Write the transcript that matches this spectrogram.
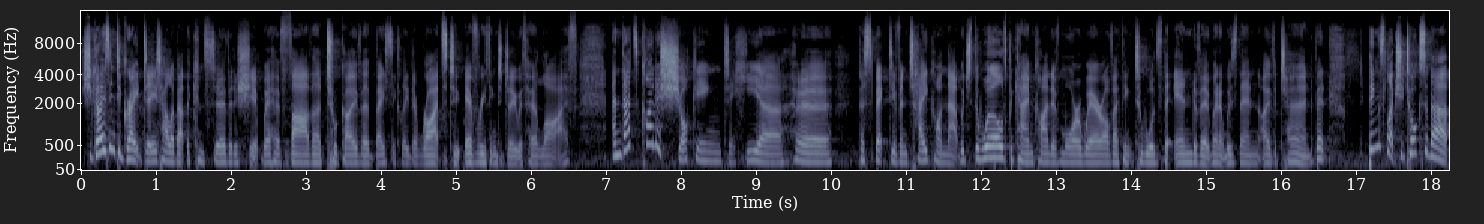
she goes into great detail about the conservatorship where her father took over basically the rights to everything to do with her life. And that's kind of shocking to hear her perspective and take on that, which the world became kind of more aware of, I think, towards the end of it when it was then overturned. But things like she talks about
